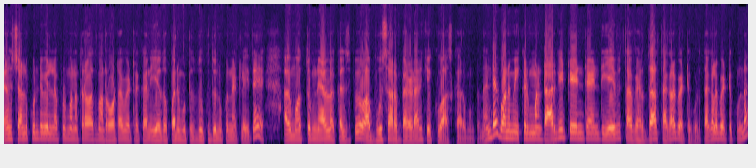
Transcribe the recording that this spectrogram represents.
వెనక చల్లుకుంటూ వెళ్ళినప్పుడు మన తర్వాత మన రోటావేటర్ కానీ ఏదో పనిముట్టు దుక్కు దున్నుకున్నట్లయితే అవి మొత్తం నేలలో కలిసిపోయి ఆ భూసారం పెరగడానికి ఎక్కువ ఆస్కారం ఉంటుంది. అంటే మనం ఇక్కడ మన టార్గెట్ ఏంటంటే ఏవి వ్యర్థాలు తగలబెట్టకూడదు. తగలబెట్టకుండా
